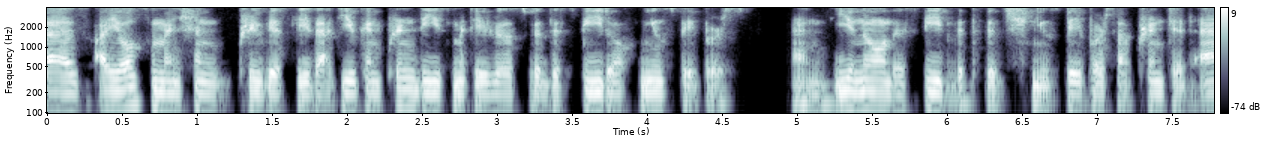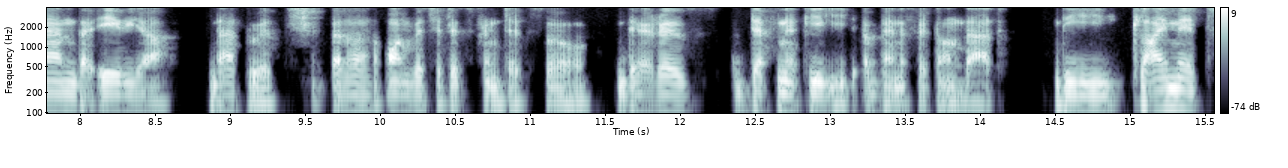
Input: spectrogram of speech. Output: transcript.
as I also mentioned previously, that you can print these materials with the speed of newspapers. And you know the speed with which newspapers are printed and the area that which uh, on which it is printed. So there is definitely a benefit on that. the climate,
